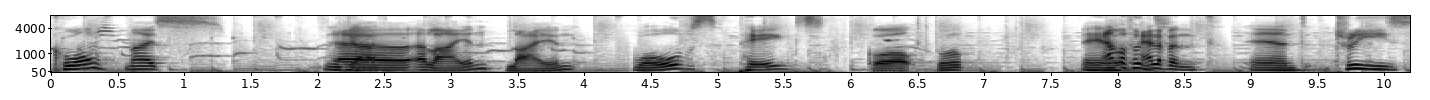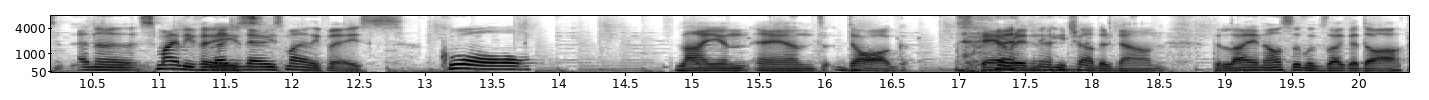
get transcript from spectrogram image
Cool. Nice. We uh, got a lion. lion. Wolves. Pigs. Cool. Cool. And Elephant. Elephant. And trees. And a Smiley face. legendary smiley face. Cool. Lion and dog staring each other down. The lion also looks like a dog.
